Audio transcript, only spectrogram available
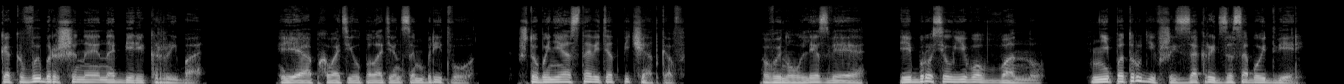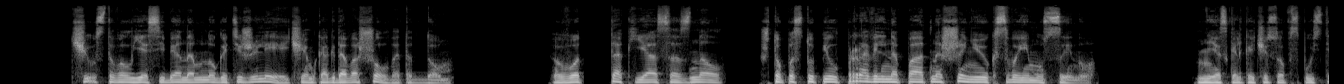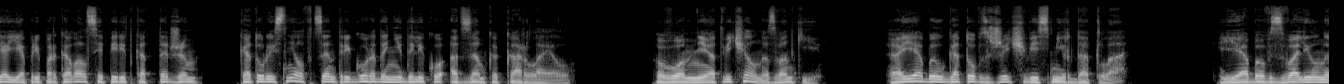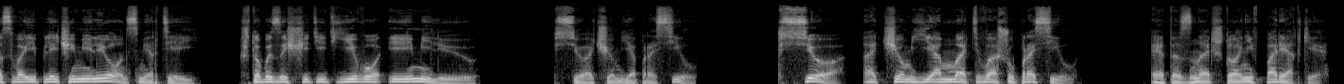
как выброшенная на берег рыба. Я обхватил полотенцем бритву, чтобы не оставить отпечатков, вынул лезвие и бросил его в ванну, не потрудившись закрыть за собой дверь. Чувствовал я себя намного тяжелее, чем когда вошел в этот дом. Вот так я осознал, что поступил правильно по отношению к своему сыну. Несколько часов спустя я припарковался перед коттеджем, который снял в центре города недалеко от замка Карлайл. Вон не отвечал на звонки, а я был готов сжечь весь мир дотла. Я бы взвалил на свои плечи миллион смертей, чтобы защитить его и Эмилию. Все, о чем я просил. Все, о чем я, мать вашу, просил. Это знать, что они в порядке.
